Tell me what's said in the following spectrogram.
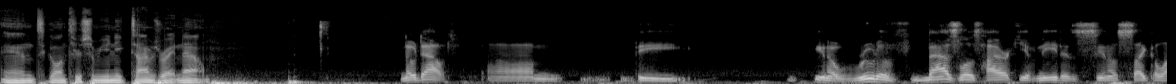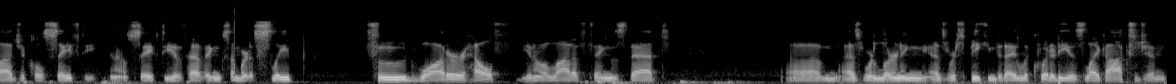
and going through some unique times right now. No doubt. Um, the you know root of Maslow's hierarchy of need is you know psychological safety. You know safety of having somewhere to sleep, food, water, health. You know a lot of things that um, as we're learning, as we're speaking today, liquidity is like oxygen.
